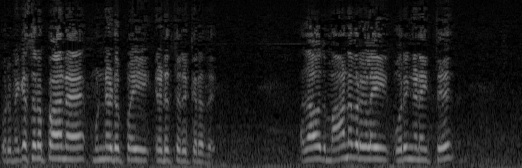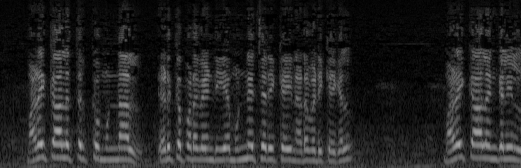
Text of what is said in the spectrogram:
ஒரு மிக சிறப்பான முன்னெடுப்பை எடுத்திருக்கிறது. அதாவது மாணவர்களை ஒருங்கிணைத்து மழைக்காலத்திற்கு முன்னால் எடுக்கப்பட வேண்டிய முன்னெச்சரிக்கை நடவடிக்கைகள் மழைக்காலங்களில்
